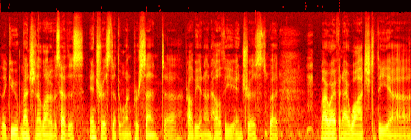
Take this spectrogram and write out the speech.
like you mentioned, a lot of us have this interest in the 1%, uh, probably an unhealthy interest. But my wife and I watched the uh,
